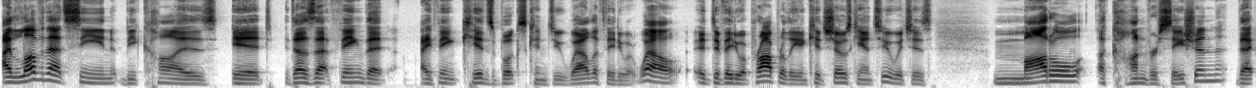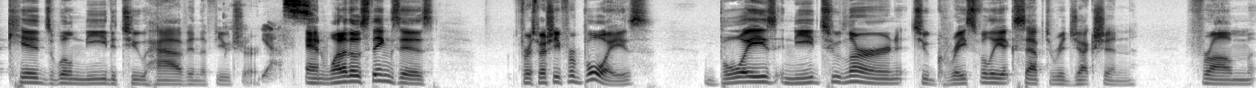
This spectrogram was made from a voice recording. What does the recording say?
I love that scene because it does that thing that I think kids' books can do well if they do it well, if they do it properly, and kids' shows can too, which is model a conversation that kids will need to have in the future. yes. And one of those things is, for especially for boys, boys need to learn to gracefully accept rejection from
